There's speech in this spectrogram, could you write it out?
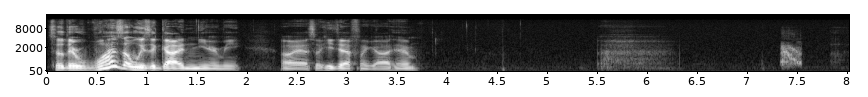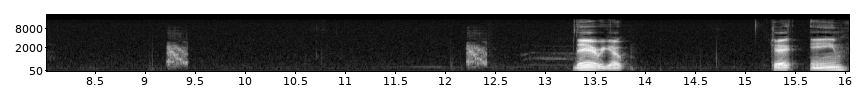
So there was always a guy near me. Oh yeah, so he definitely got him. There we go. Okay, aim.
